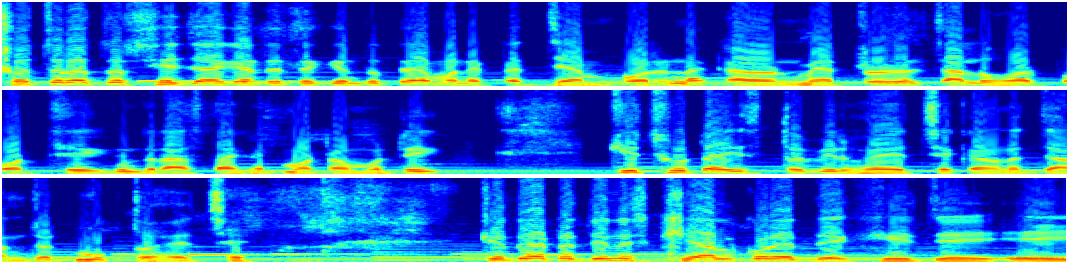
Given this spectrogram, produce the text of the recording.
সচরাচর সেই জায়গাটাতে কিন্তু তেমন একটা জ্যাম পড়ে না, কারণ মেট্রো রেল চালু হওয়ার পর থেকে কিন্তু রাস্তাঘাট মোটামুটি কিছুটা স্থবির হয়েছে, কারণ যানজট মুক্ত হয়েছে। কিন্তু একটা জিনিস খেয়াল করে দেখি যে এই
